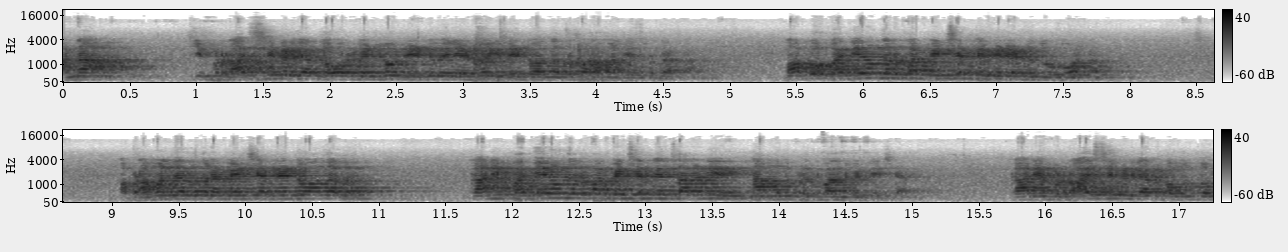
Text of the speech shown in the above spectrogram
అన్న ఇప్పుడు రాజశేఖర్ గారు గవర్నమెంట్లో రెండు వేల ఏడులో ఈ రెండు వందల రూపాయలు అమలు చేస్తున్నారు మాకు పదిహేను వందల రూపాయలు పెన్షన్ పెరిగేటట్టు చూడు అన్నారు అప్పుడు అమలు జరుగుతున్న పెన్షన్ రెండు వందలు. కానీ పదిహేను వందల రూపాయలు పెన్షన్ పెంచాలని నా ముందు ప్రతిపాదన పెట్టేశాను కానీ అప్పుడు రాజశేఖర్ గారి ప్రభుత్వం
